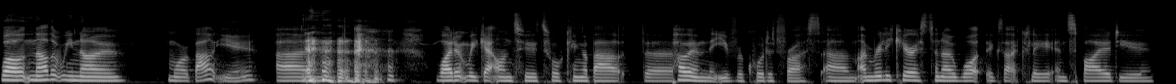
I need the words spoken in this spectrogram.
Well, now that we know more about you, um, why don't we get on to talking about the poem that you've recorded for us? Um, I'm really curious to know what exactly inspired you,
